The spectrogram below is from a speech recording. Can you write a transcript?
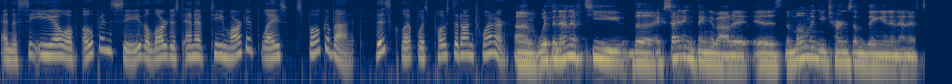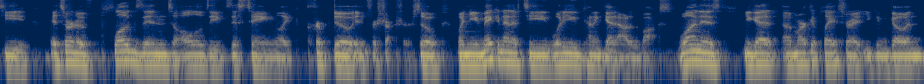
and the CEO of OpenSea, the largest NFT marketplace, spoke about it. This clip was posted on Twitter. Um, with an NFT, the exciting thing about it is the moment you turn something in an NFT, it sort of plugs into all of the existing like crypto infrastructure. So when you make an NFT, what do you kind of get out of the box? One is you get a marketplace, right? You can go and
